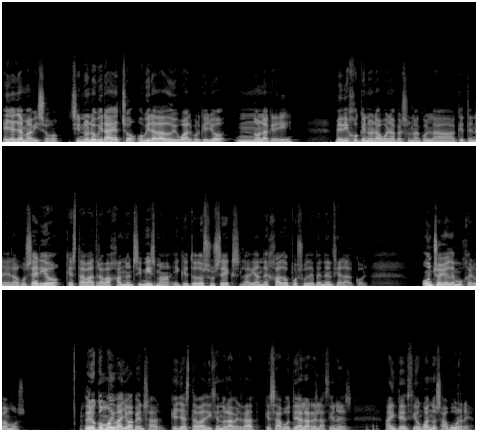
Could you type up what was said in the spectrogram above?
ella ya me avisó. Si no lo hubiera hecho, hubiera dado igual, porque yo no la creí. Me dijo que no era buena persona con la que tener algo serio, que estaba trabajando en sí misma y que todos sus ex la habían dejado por su dependencia al alcohol. Un chollo de mujer, vamos. Pero ¿cómo iba yo a pensar que ella estaba diciendo la verdad? Que sabotea las relaciones a intención cuando se aburre,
